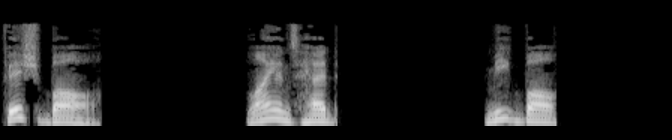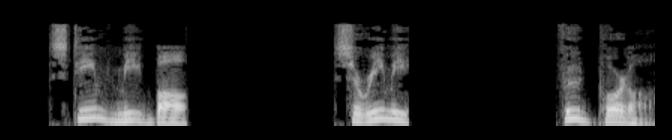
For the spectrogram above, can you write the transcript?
Fish ball Lion's head Meatball Steamed meatball Surimi Food portal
